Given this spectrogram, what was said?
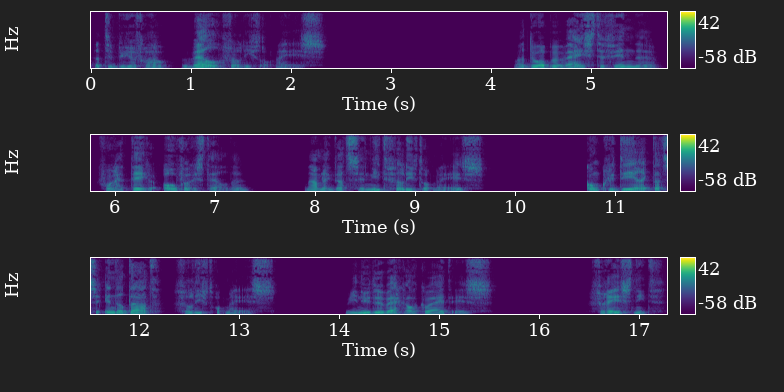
dat de buurvrouw wel verliefd op mij is. Maar door bewijs te vinden voor het tegenovergestelde, namelijk dat ze niet verliefd op mij is, concludeer ik dat ze inderdaad verliefd op mij is. Wie nu de weg al kwijt is, vrees niet.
